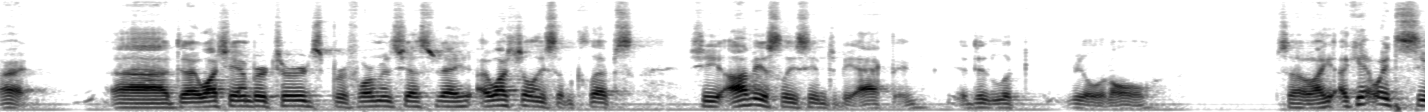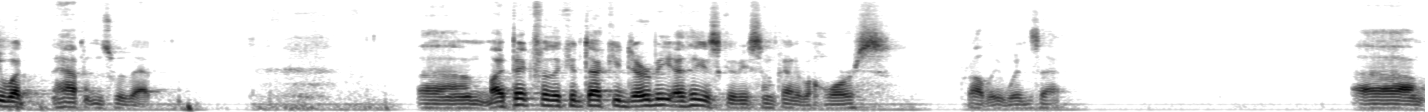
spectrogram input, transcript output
All right. Uh, did I watch Amber Turd's performance yesterday? I watched only some clips. She obviously seemed to be acting. It didn't look real at all. So I, I can't wait to see what happens with that. Um, my pick for the Kentucky Derby, I think it's going to be some kind of a horse. Probably wins that. Um,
